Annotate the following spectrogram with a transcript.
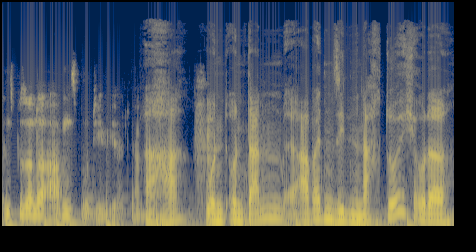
insbesondere abends motiviert. Ja. Aha. Und, und dann arbeiten Sie die Nacht durch oder?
